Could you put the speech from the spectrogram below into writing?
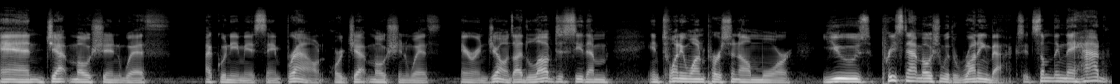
and jet motion with Equanimeous St. Brown or jet motion with Aaron Jones. I'd love to see them in 21 personnel more use pre snap motion with running backs. It's something they had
